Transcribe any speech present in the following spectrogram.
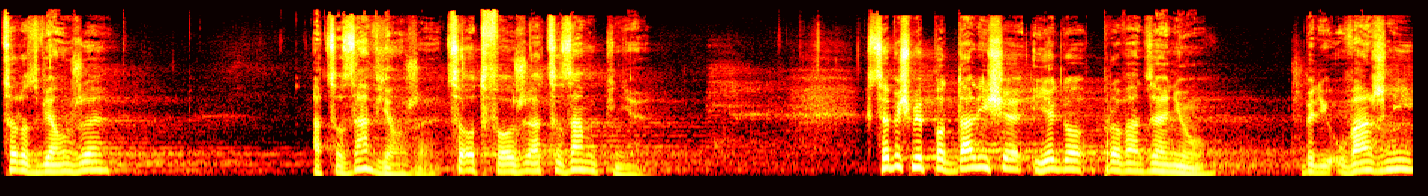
co rozwiąże, a co zawiąże, co otworzy, a co zamknie. Chcę, byśmy poddali się Jego prowadzeniu, byli uważni,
